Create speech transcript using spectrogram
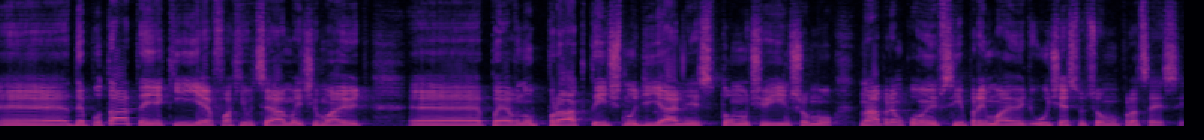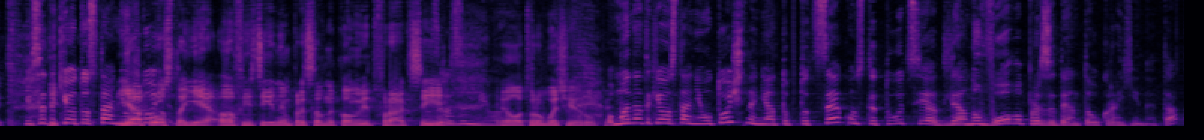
е, депутати, які є фахівцями чи мають е, певну практичну діяльність в тому чи іншому напрямку, вони всі приймають участь у цьому процесі. І все-таки от останнє Я уточ- просто є офіційним представником від фракції Зрозуміло. е, от, в робочій групі. У мене таке останнє уточнення. Тобто, це конституція для нового президента України, так?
